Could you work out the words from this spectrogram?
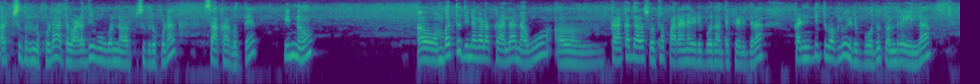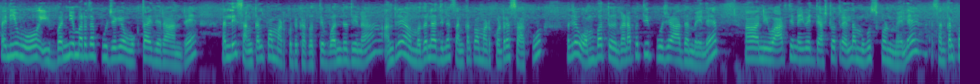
ಅರ್ಪಿಸಿದ್ರು ಕೂಡ ಅಥವಾ ಹಳದಿ ಹೂವನ್ನು ಅರ್ಪಿಸಿದ್ರು ಕೂಡ ಸಾಕಾಗುತ್ತೆ. ಇನ್ನು ಒಂಬತ್ತು ದಿನಗಳ ಕಾಲ ನಾವು ಕನಕದಾರ ಸ್ತೋತ್ರ ಪಾರಾಯಣ ಹಿಡಿಬೋದು ಅಂತ ಕೇಳಿದ್ರೆ ಖಂಡಿತವಾಗ್ಲೂ ಇಡ್ಬೋದು ತೊಂದರೆ ಇಲ್ಲ. ನೀವು ಈ ಬನ್ನಿ ಮರದ ಪೂಜೆಗೆ ಹೋಗ್ತಾ ಇದ್ದೀರಾ ಅಂದರೆ, ಅಲ್ಲಿ ಸಂಕಲ್ಪ ಮಾಡ್ಕೋಬೇಕಾಗುತ್ತೆ. ಒಂದು ದಿನ, ಅಂದರೆ ಮೊದಲನೇ ದಿನ ಸಂಕಲ್ಪ ಮಾಡಿಕೊಂಡ್ರೆ ಸಾಕು. ಅಂದರೆ ಒಂಬತ್ತು, ಗಣಪತಿ ಪೂಜೆ ಆದ ಮೇಲೆ ನೀವು ಆರತಿ ನೈವೇದ್ಯ ಅಷ್ಟೋತ್ರ ಎಲ್ಲ ಮುಗಿಸ್ಕೊಂಡ್ಮೇಲೆ ಸಂಕಲ್ಪ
